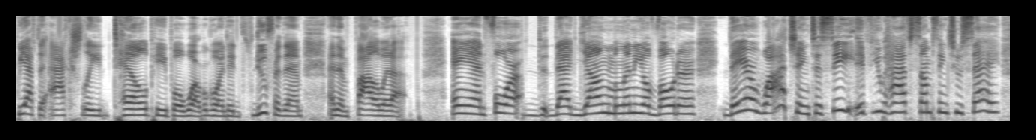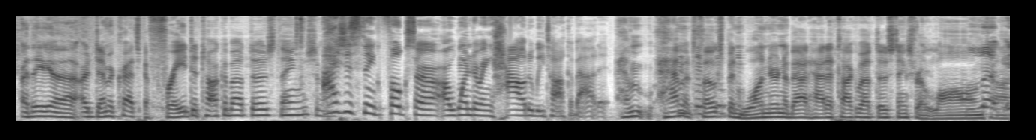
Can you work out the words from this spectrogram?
We have to actually tell people what we're going to do for them and then follow it up. And for th- that young millennial voter, they are watching to see if you have something to say. Are they? Uh, are Democrats afraid to talk about those things? I mean, I just think folks are, are wondering how do we talk about it? haven't haven't folks been wondering about how to talk about those things for a long Look, time?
